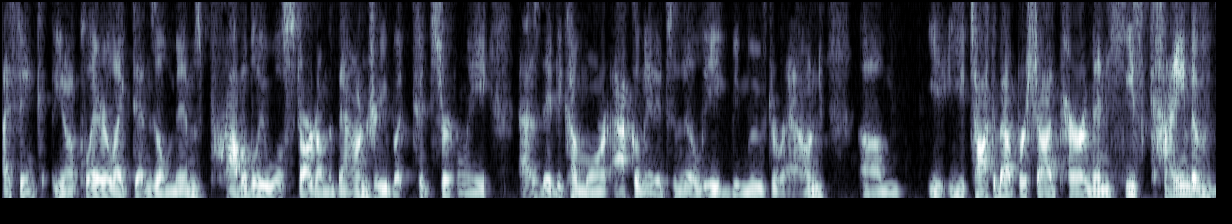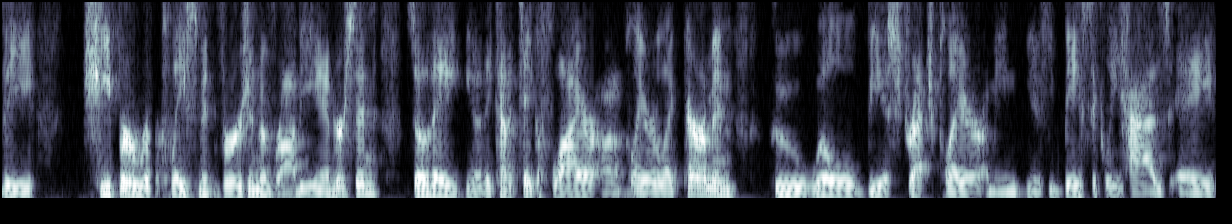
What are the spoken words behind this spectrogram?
I think, you know, a player like Denzel Mims probably will start on the boundary, but could certainly, as they become more acclimated to the league, be moved around. Um, you, you talk about Breshad Perriman. He's kind of the cheaper replacement version of Robbie Anderson. So they, you know, they kind of take a flyer on a player like Perriman who will be a stretch player. I mean, you know, he basically has a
